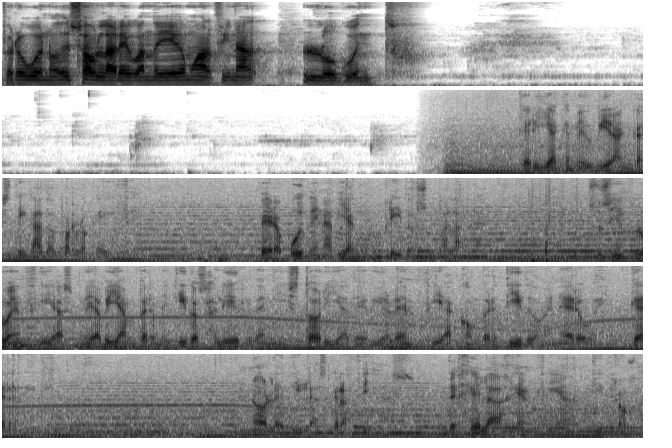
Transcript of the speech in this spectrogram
Pero bueno, de eso hablaré cuando lleguemos al final. Lo cuento. Quería que me hubieran castigado por lo que hice. Pero Buden había cumplido su palabra. Sus influencias me habían permitido salir de mi historia de violencia convertido en héroe. Qué ridículo. No le di las gracias. Dejé la agencia antidroga.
